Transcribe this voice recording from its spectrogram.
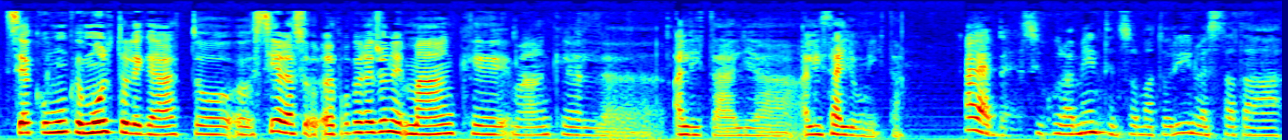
sia comunque molto legato sia alla, alla propria regione ma anche, ma anche al- all'Italia, all'Italia unita. Eh beh, sicuramente insomma Torino è stata,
